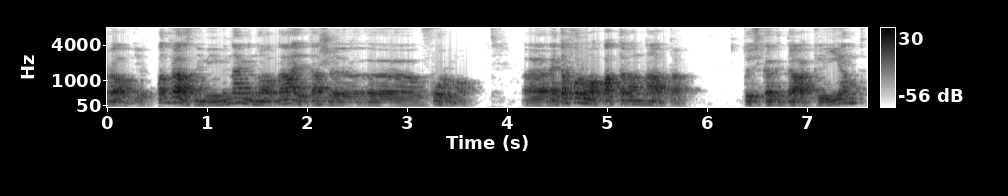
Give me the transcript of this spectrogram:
правде. Под разными именами, но одна и та же э, форма. Э, это форма патроната. То есть, когда клиент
